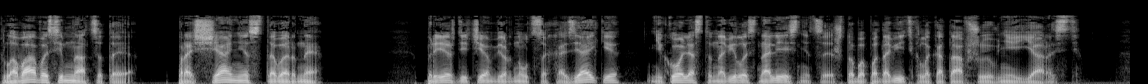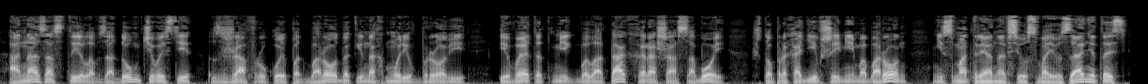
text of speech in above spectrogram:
Глава 18. Прощание с Таверне. Прежде чем вернуться к хозяйке, Николь остановилась на лестнице, чтобы подавить клокотавшую в ней ярость. Она застыла в задумчивости, сжав рукой подбородок и нахмурив брови, и в этот миг была так хороша собой, что проходивший мимо барон, несмотря на всю свою занятость,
